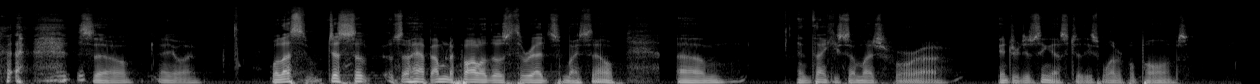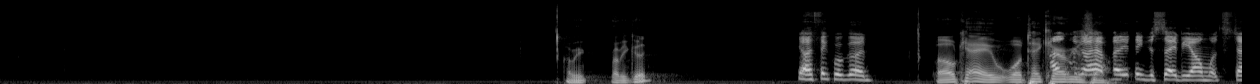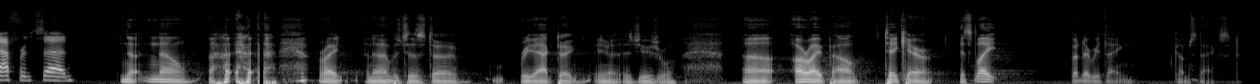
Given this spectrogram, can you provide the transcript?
so anyway, well, that's just so so happy. I'm going to follow those threads myself, um, and thank you so much for uh, introducing us to these wonderful poems. Are we are we good? Yeah, I think we're good. Okay, well, take care I of don't yourself. I have anything to say beyond what Stafford said. No, no, right. And I was just uh, reacting, you know, as usual. Uh, all right, pal. Take care. It's late, but everything comes next.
